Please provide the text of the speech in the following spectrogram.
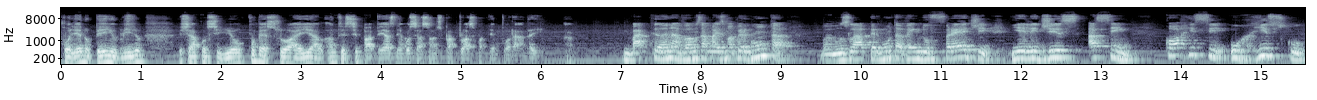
colhendo bem o milho, já conseguiu, começou aí a antecipar bem as negociações para a próxima temporada aí. Tá? Bacana, vamos a mais uma pergunta? Vamos lá, a pergunta vem do Fred e ele diz assim: corre-se o risco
